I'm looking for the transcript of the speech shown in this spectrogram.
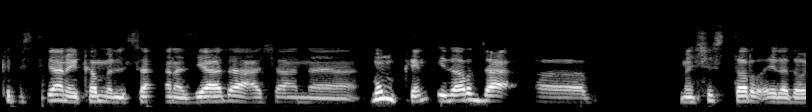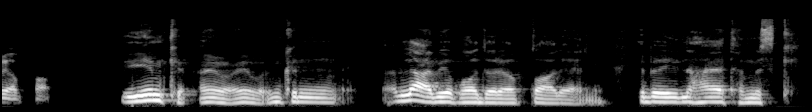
كريستيانو يكمل سنة زيادة عشان آه، ممكن إذا رجع آه، مانشستر إلى دوري أبطال يمكن. أيوه أيوه. يمكن اللاعب يبغى دوري أبطال يعني. يبي نهايتها مسك.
